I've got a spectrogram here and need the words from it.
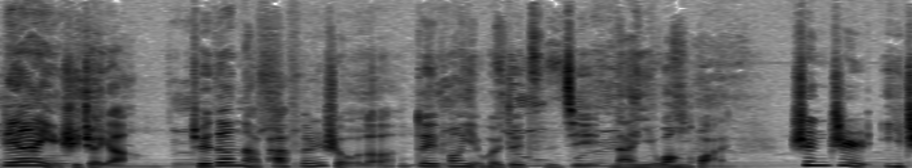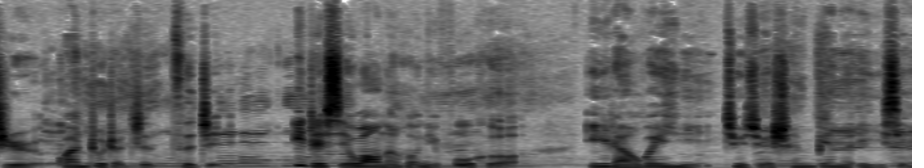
恋爱也是这样，觉得哪怕分手了，对方也会对自己难以忘怀，甚至一直关注着自自己，一直希望能和你复合，依然为你拒绝身边的异性，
